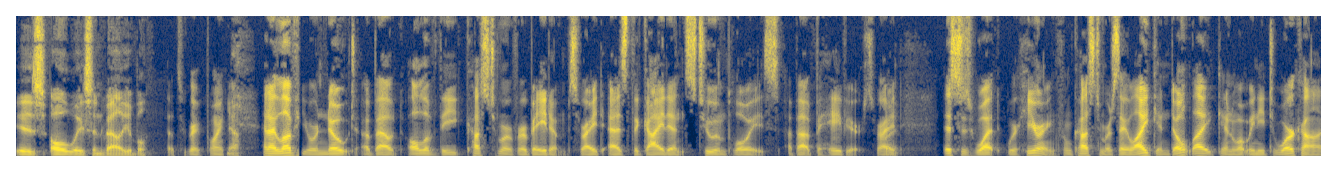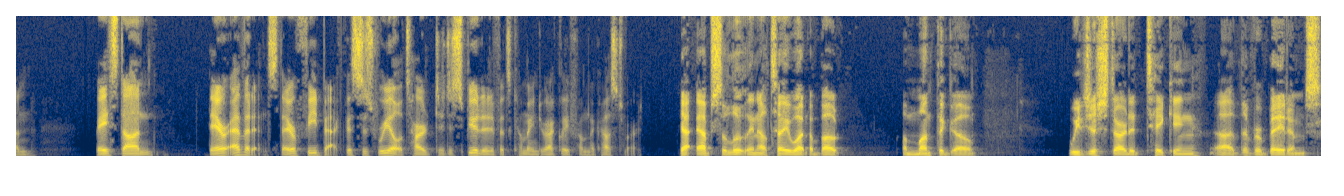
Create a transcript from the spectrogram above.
is always invaluable. That's a great point. Yeah. And I love your note about all of the customer verbatims, right, as the guidance to employees about behaviors, right? right? This is what we're hearing from customers they like and don't like and what we need to work on based on their evidence, their feedback. This is real. It's hard to dispute it if it's coming directly from the customer. Yeah, absolutely. And I'll tell you what, about a month ago, we just started taking uh, the verbatims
